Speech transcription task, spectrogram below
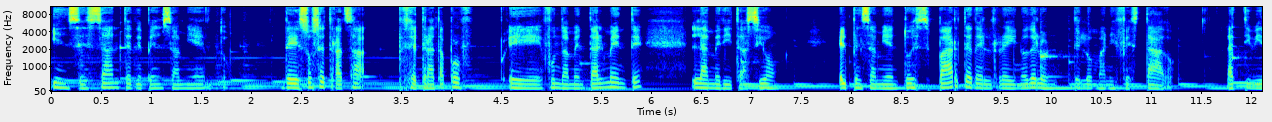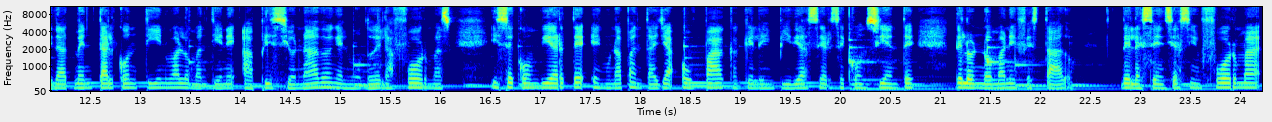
incesante de pensamiento. De eso se trata, se trata eh, fundamentalmente la meditación. El pensamiento es parte del reino de lo, manifestado. La actividad mental continua lo mantiene aprisionado en el mundo de las formas y se convierte en una pantalla opaca que le impide hacerse consciente de lo no manifestado de la esencia sin forma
